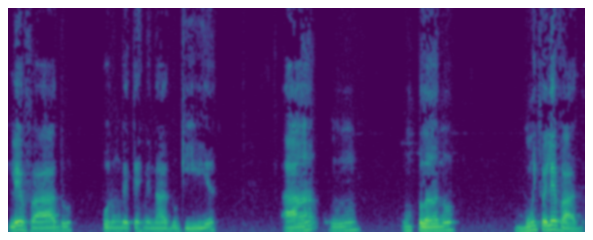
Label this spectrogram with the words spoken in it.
levado por um determinado guia a um, um plano muito elevado.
